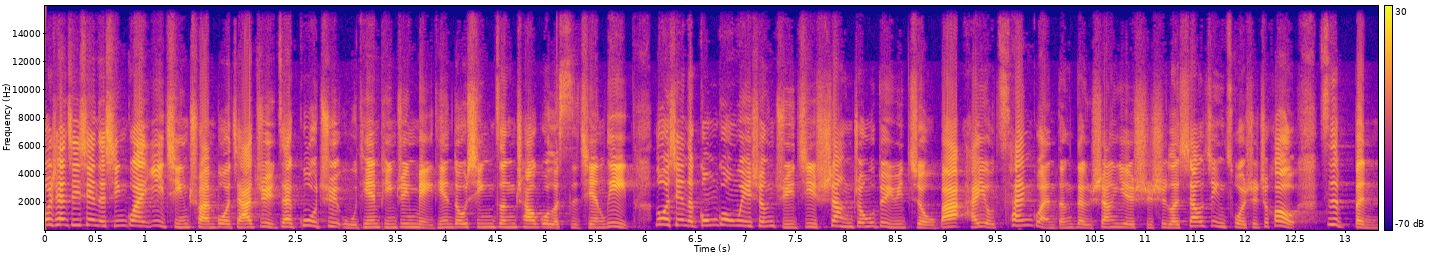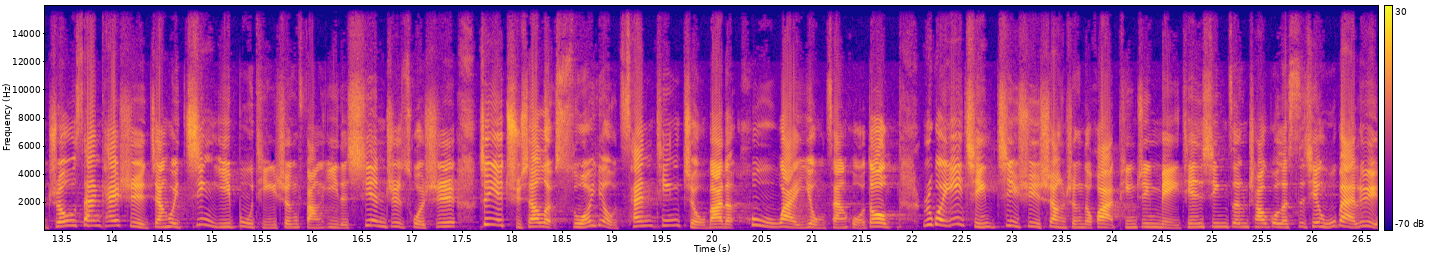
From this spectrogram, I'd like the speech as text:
洛杉矶县的新冠疫情传播加剧，在过去五天，平均每天都新增超过了四千例。洛县的公共卫生局继上周对于酒吧、还有餐馆等等商业实施了宵禁措施之后，自本周三开始将会进一步提升防疫的限制措施，这也取消了所有餐厅、酒吧的户外用餐活动。如果疫情继续上升的话，平均每天新增超过了四千五百例，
